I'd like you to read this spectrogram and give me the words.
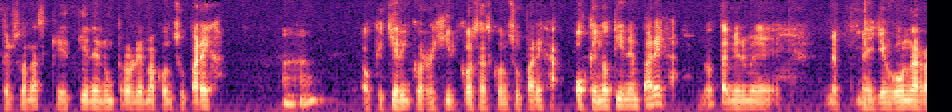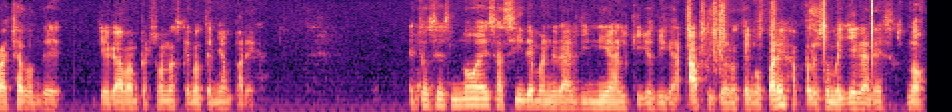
personas que tienen un problema con su pareja. o que quieren corregir cosas con su pareja, o que no tienen pareja, ¿no? También me, me, llegó una racha donde llegaban personas que no tenían pareja. Entonces no es así de manera lineal que yo diga, ah, pues yo no tengo pareja, por eso me llegan esos, no,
